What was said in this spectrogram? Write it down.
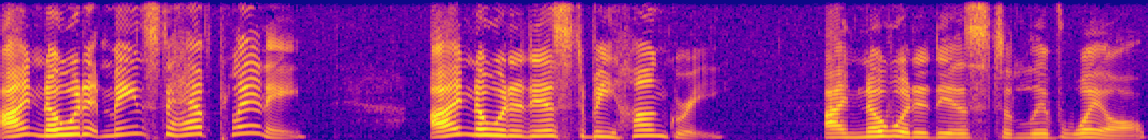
I know what it means to have plenty. I know what it is to be hungry. I know what it is to live well.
